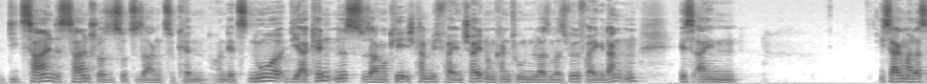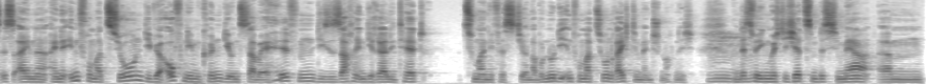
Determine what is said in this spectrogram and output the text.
die Zahlen des Zahlenschlosses sozusagen zu kennen. Und jetzt nur die Erkenntnis zu sagen, okay, ich kann mich frei entscheiden und kann tun und lassen, was ich will, freie Gedanken, ist ein, ich sage mal, das ist eine, eine Information, die wir aufnehmen können, die uns dabei helfen, diese Sache in die Realität zu manifestieren. Aber nur die Information reicht dem Menschen noch nicht. Mhm. Und deswegen möchte ich jetzt ein bisschen mehr ähm,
